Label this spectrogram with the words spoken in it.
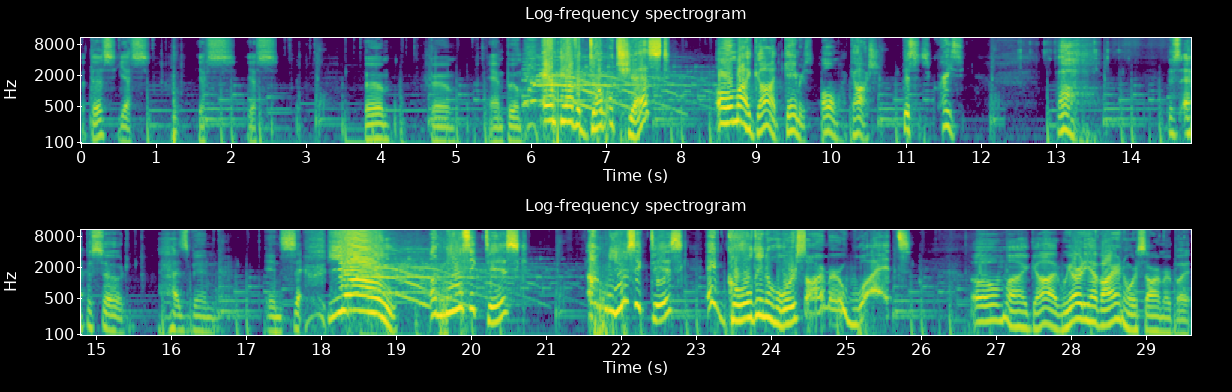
But this, yes. Yes, yes. Boom, boom, and boom. And we have a double chest? Oh my god, gamers. Oh my gosh. This is crazy. Oh, this episode has been insane. Yo! A music disc? A music disc? And golden horse armor? What? Oh my god. We already have iron horse armor, but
